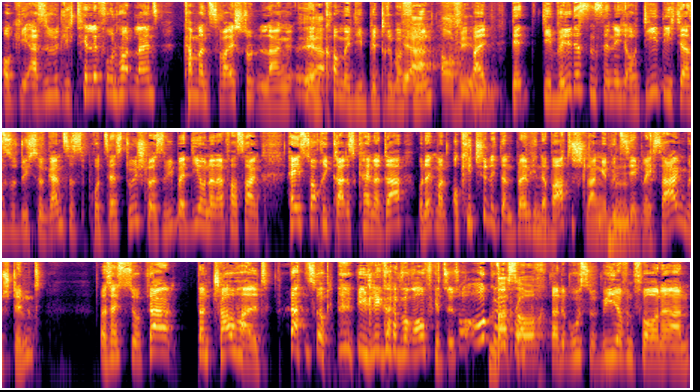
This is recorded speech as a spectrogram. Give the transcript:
okay, also wirklich Telefon-Hotlines kann man zwei Stunden lang Ja. Comedy-Bit drüber Ja, führen. auf jeden. Weil die, die wildesten sind nämlich auch die, die ich dann so durch so ein ganzes Prozess durchschleusen, wie bei dir, und dann einfach sagen, hey, sorry, gerade ist keiner da. Und dann denkt man, okay, chillig, dann bleibe ich in der Warteschlange, Mhm. willst du dir gleich sagen, bestimmt. Das heißt so, ja, dann ciao halt. Also, ich lege einfach auf, jetzt ist, oh, okay, Was Bro. auch- Dann rufst du wieder von vorne an.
